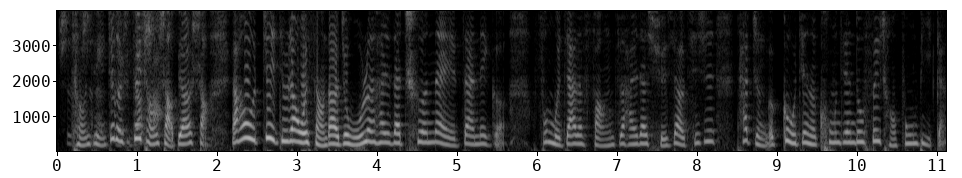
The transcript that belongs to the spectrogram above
场景这个是非常少，比较少。然后这就让我想到，就无论他是在车内，在那个父母家的房子，还是在学校，其实它整个构建的空间都非常封闭感，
